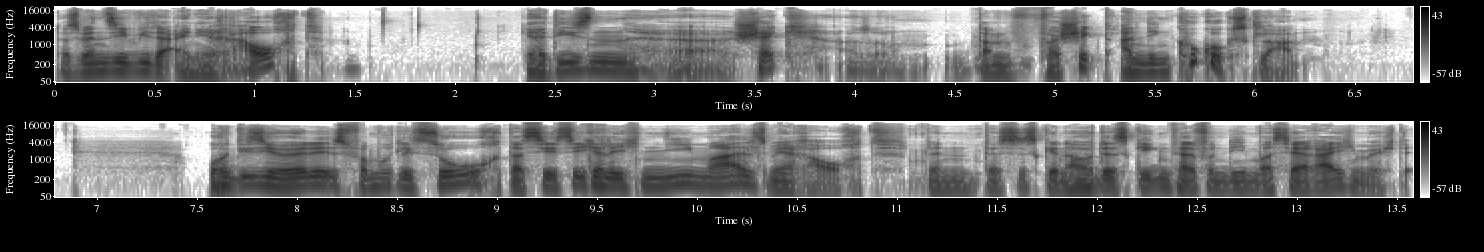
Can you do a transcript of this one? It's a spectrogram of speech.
dass wenn sie wieder eine raucht, er diesen äh, Scheck also dann verschickt an den Kuckucksklan. Und diese Hürde ist vermutlich so hoch, dass sie sicherlich niemals mehr raucht, denn das ist genau das Gegenteil von dem, was sie erreichen möchte.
